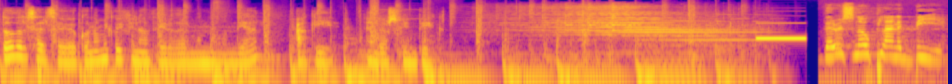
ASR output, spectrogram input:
Todo el salseo económico y financiero del mundo mundial aquí en los FinPix. There is no planet B.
